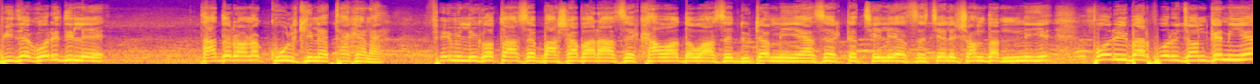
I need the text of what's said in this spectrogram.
বিদে করে দিলে তাদের অনেক কুল কিনা থাকে না। ফ্যামিলিগত আছে বাসা ভাড়া আছে খাওয়া দাওয়া আছে দুটা মেয়ে আছে, একটা ছেলে আছে, ছেলে সন্তান নিয়ে, পরিবার পরিজনকে নিয়ে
